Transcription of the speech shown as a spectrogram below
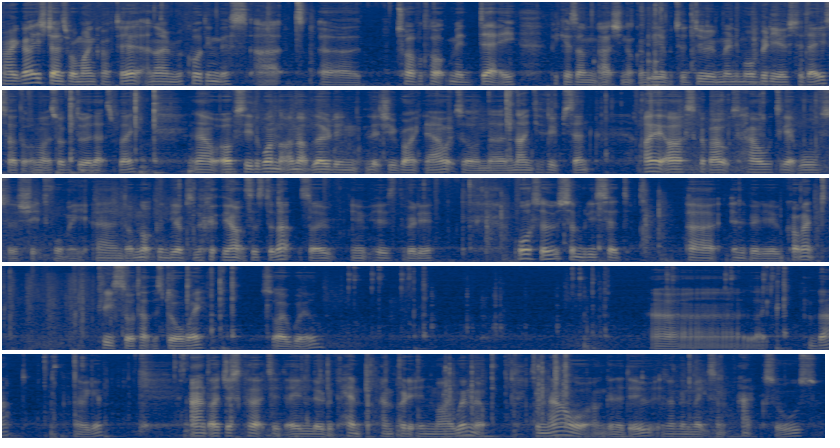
Alright guys, Janswell Minecraft here, and I'm recording this at uh, 12 o'clock midday, because I'm actually not going to be able to do many more videos today, so I thought I might as well do a Let's Play. Now, obviously the one that I'm uploading literally right now, it's on uh, 93%. I ask about how to get wolves to shit for me, and I'm not going to be able to look at the answers to that, so you know, here's the video. Also, somebody said uh, in the video comment, please sort out this doorway, so I will. Uh, like that. There we go. And I just collected a load of hemp and put it in my windmill. So now what I'm going to do is I'm going to make some axles.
